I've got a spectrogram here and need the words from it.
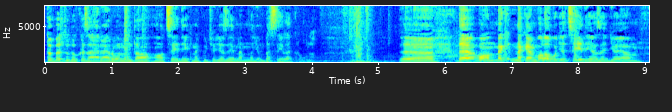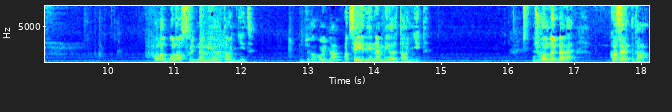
többet tudok az áráról, mint a, a CD-knek, úgyhogy ezért nem nagyon beszélek róla. De van, meg nekem valahogy a CD az egy olyan... Alapból az, hogy nem élt annyit. Micsoda, hogy nem? A CD nem élt annyit. És gondolj bele, kazetta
